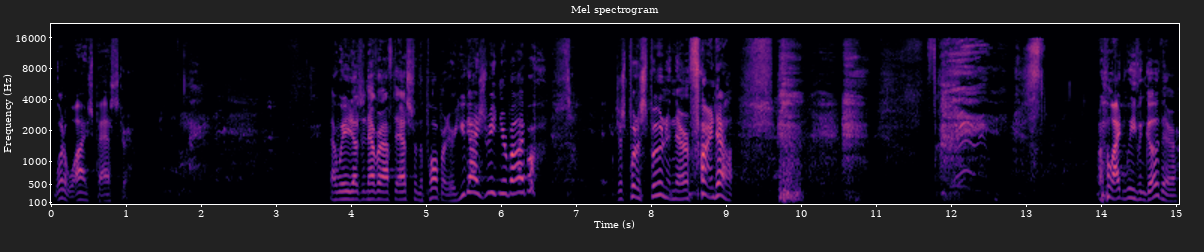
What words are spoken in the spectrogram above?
what a wise pastor. That way he doesn't ever have to ask from the pulpit, Are you guys reading your Bible? Just put a spoon in there and find out. Why'd we even go there?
